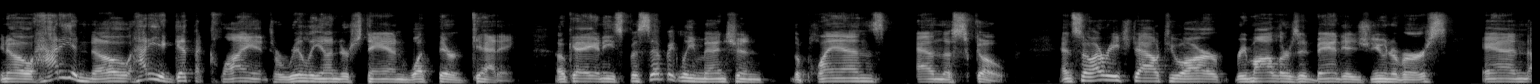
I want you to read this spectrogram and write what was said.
you know, how do you know, how do you get the client to really understand what they're getting? Okay. And he specifically mentioned the plans and the scope. And so I reached out to our Remodelers Advantage universe and uh,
